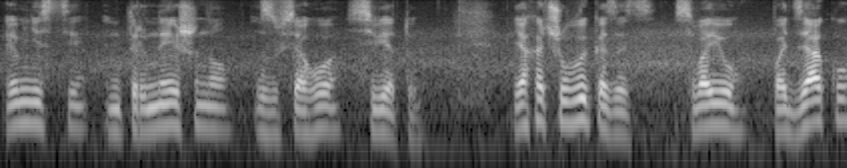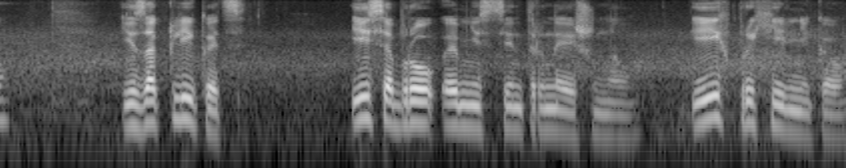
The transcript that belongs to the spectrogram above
Amnesty International з усяго свету. Я хочу выказаць сваю падзяку і заклікаць і сяброў Amnesty International і іх прыхільнікаў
